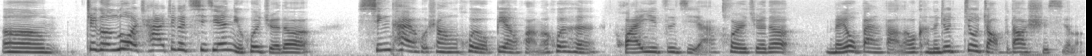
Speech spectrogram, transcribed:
嗯，这个落差，这个期间你会觉得心态上会有变化吗？会很怀疑自己啊，或者觉得没有办法了，我可能就就找不到实习了。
